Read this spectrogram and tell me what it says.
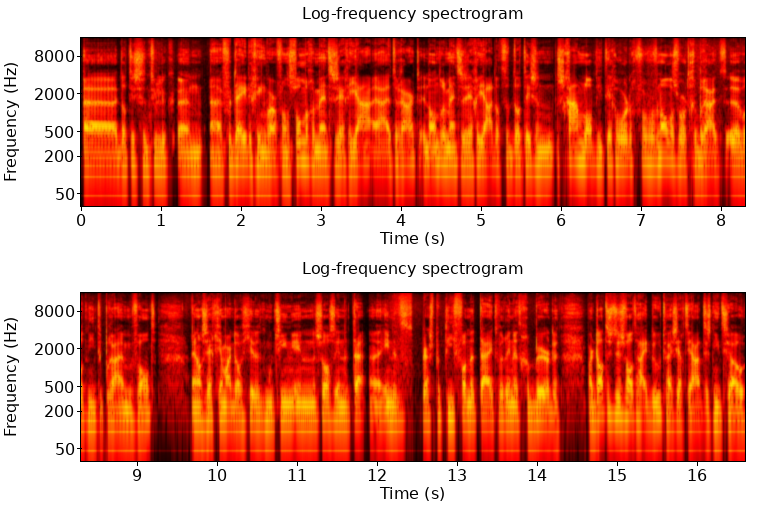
Uh, dat is natuurlijk een uh, verdediging waarvan sommige mensen zeggen ja, uiteraard. En andere mensen zeggen ja, dat, dat is een schaamlab die tegenwoordig voor van alles wordt gebruikt... Wat niet te pruimen valt. En dan zeg maar dat je het moet zien in, zoals in, eh, in het perspectief van de tijd waarin het gebeurde. Maar dat is dus wat hij doet. Hij zegt ja, het is niet zo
